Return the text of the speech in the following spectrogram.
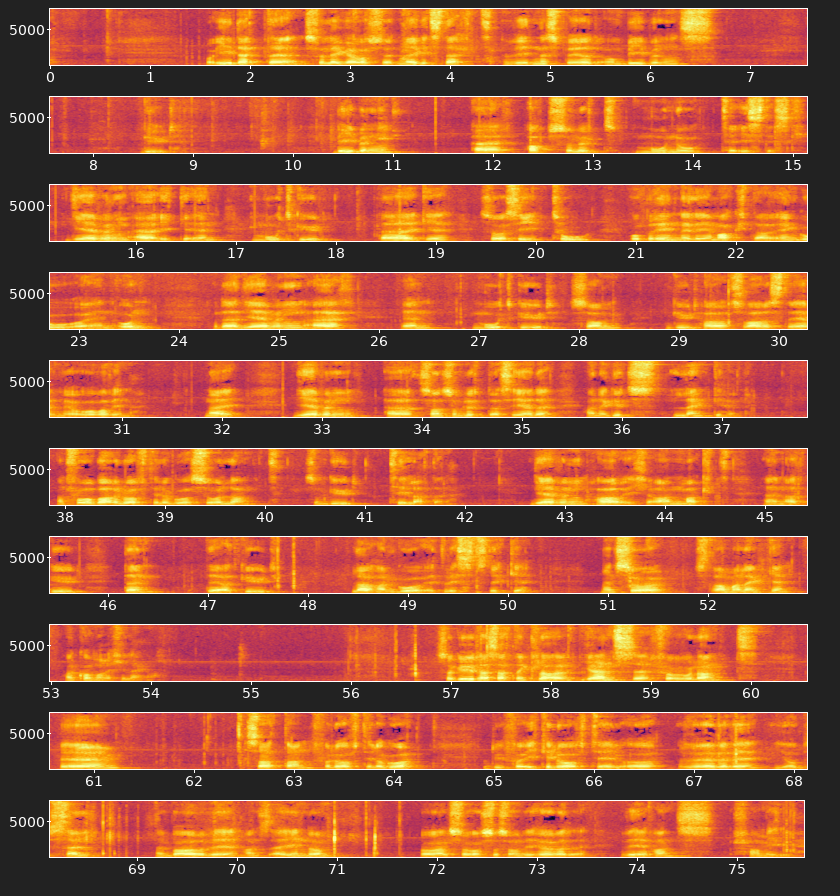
Og i dette så ligger også et meget sterkt vitnesbyrd om Bibelens Gud. Bibelen er absolutt monoteistisk. Djevelen er ikke en motgud. Det er ikke så å si to opprinnelige makter, en god og en ond, og der djevelen er en motgud som Gud har svare strev med å overvinne. Nei, djevelen er sånn som Luther sier det, han er Guds lenkehund. Han får bare lov til å gå så langt som Gud tillater det. Djevelen har ikke annen makt enn at Gud, den, det at Gud lar han gå et visst stykke, men så strammer lenken. Han kommer ikke lenger. Så Gud har satt en klar grense for hvor langt eh, Satan får lov til å gå. Du får ikke lov til å røre ved jobb selv, men bare ved hans eiendom, og altså også, som vi hører det, ved hans familie.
